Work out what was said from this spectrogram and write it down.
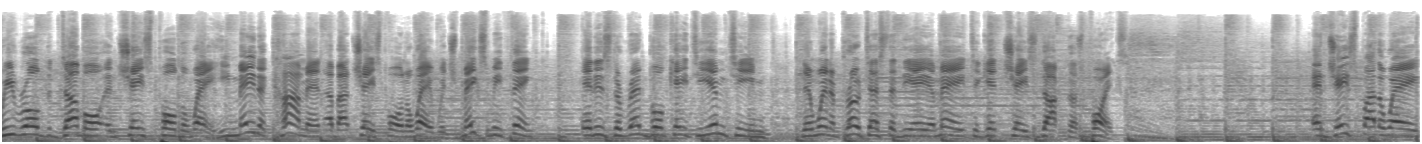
we rolled the double and Chase pulled away. He made a comment about Chase pulling away, which makes me think it is the Red Bull KTM team that went and protested the AMA to get Chase dock those points. And Chase, by the way,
